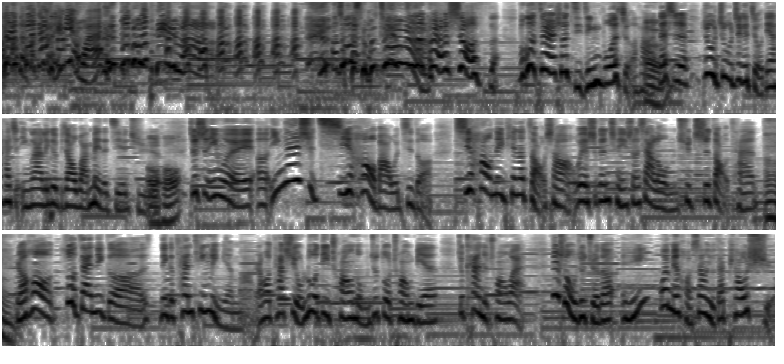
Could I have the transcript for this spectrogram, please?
这儿等大家随便玩。”你放屁了！装什么装啊？真的快要笑死。不过虽然说几经波折哈，但是入住这个酒店还是迎来了一个比较完美的结局。哦吼，就是因为呃，应该是七号吧，我记得七号那天的早上，我也是跟陈医生下楼，我们去吃早餐。嗯，然后坐在那个那个餐厅里面嘛，然后它是有落地窗的，我们就坐窗边，就看着窗外。那时候我就觉得，哎，外面好像有在飘雪。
